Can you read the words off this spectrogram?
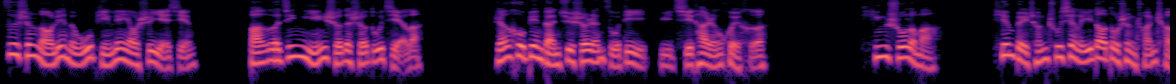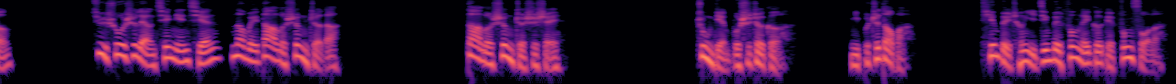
资深老练的五品炼药师也行。把恶金银蛇的蛇毒解了，然后便赶去蛇人祖地与其他人会合。听说了吗？天北城出现了一道斗圣传承。据说，是两千年前那位大乐圣者的。大乐圣者是谁？重点不是这个，你不知道吧？天北城已经被风雷阁给封锁了，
